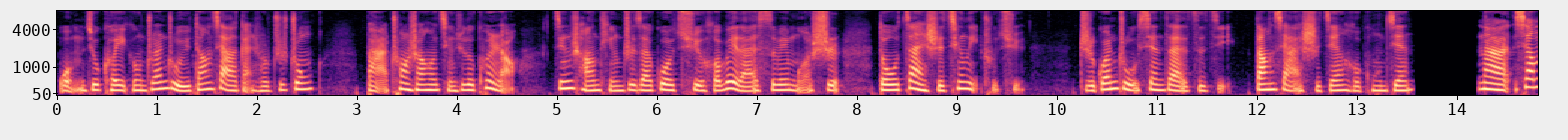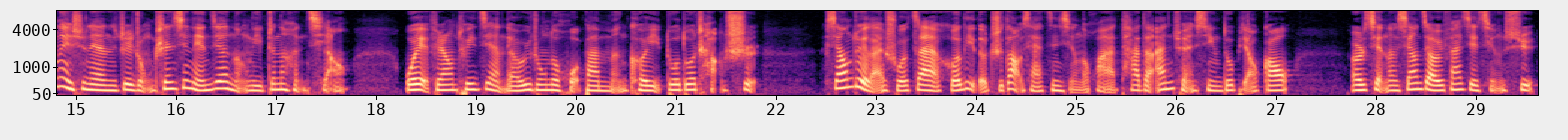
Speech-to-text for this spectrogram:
我们就可以更专注于当下的感受之中，把创伤和情绪的困扰、经常停滞在过去和未来思维模式都暂时清理出去，只关注现在的自己。当下时间和空间，那向内训练的这种身心连接能力真的很强，我也非常推荐疗愈中的伙伴们可以多多尝试。相对来说，在合理的指导下进行的话，它的安全性都比较高。而且呢，相较于发泄情绪，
